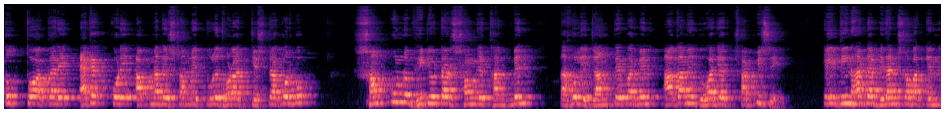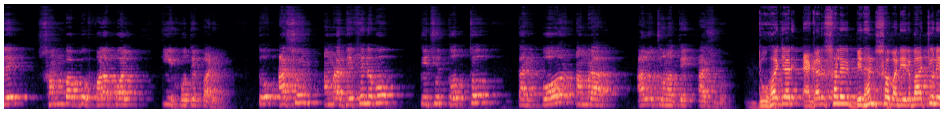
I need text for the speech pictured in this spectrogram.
তথ্য আকারে এক এক করে আপনাদের সামনে তুলে ধরার চেষ্টা করব। সম্পূর্ণ ভিডিওটার সঙ্গে থাকবেন, তাহলে জানতে পারবেন আগামী দু হাজার ছাব্বিশে এই দিনহাটা বিধানসভা কেন্দ্রে সম্ভাব্য ফলাফল কি হতে পারে? তো আসুন আমরা দেখে নেব কিছু তথ্য, তারপর আমরা আলোচনাতে আসব। দু হাজার এগারো সালের বিধানসভা নির্বাচনে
